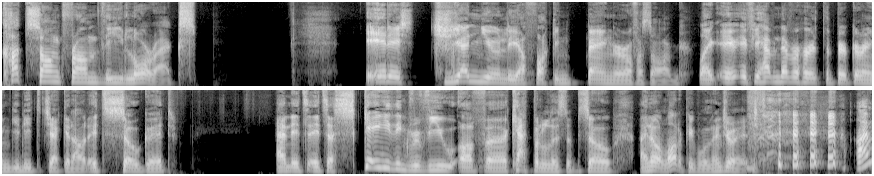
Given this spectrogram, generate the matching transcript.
cut song from the Lorax. It is genuinely a fucking banger of a song. Like, if you have never heard the bickering, you need to check it out. It's so good. And it's it's a scathing review of uh, capitalism, so I know a lot of people will enjoy it. I'm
